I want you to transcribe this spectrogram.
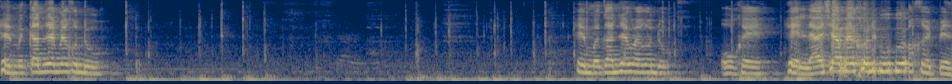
เห็นเหมือนกันใช่ไหมคนดู เห็นเหมือนกันใช่ไหมคนดู โอเค เห็นแล้วใช่ไหมคนดูก็เคยเป็น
